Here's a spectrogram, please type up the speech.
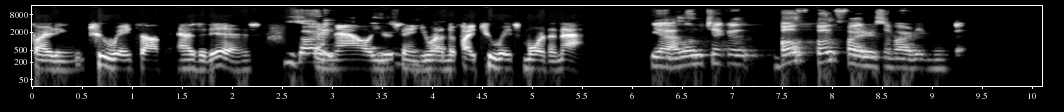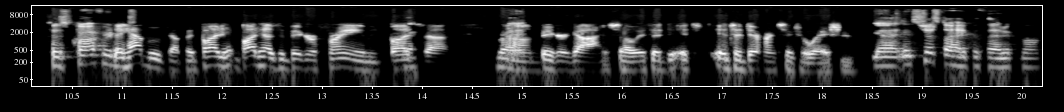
fighting two weights up as it is, and now you're saying you want him to fight two weights more than that. Yeah, Lomachenko. Both both fighters have already moved up. Because Crawford, they have moved up, but Bud Bud has a bigger frame. Bud's right. a right. Um, bigger guy, so it's a it's it's a different situation. Yeah, it's just a hypothetical.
